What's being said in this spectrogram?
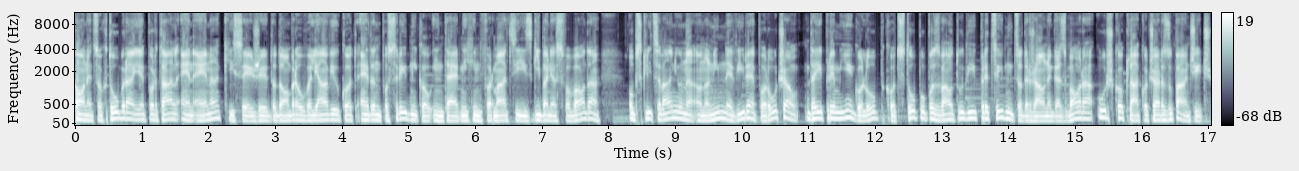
Konec oktobra je portal N1, ki se je že do dobra uveljavil kot eden posrednikov internih informacij iz Gibanja Svoboda, ob sklicevanju na anonimne vire poročal, da je premijer Golob kot stopu pozval tudi predsednico državnega zbora Urško Klakočar Zupančič.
